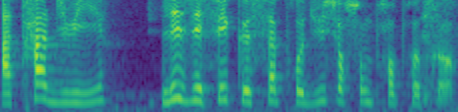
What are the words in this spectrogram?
à traduire les effets que ça produit sur son propre corps.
